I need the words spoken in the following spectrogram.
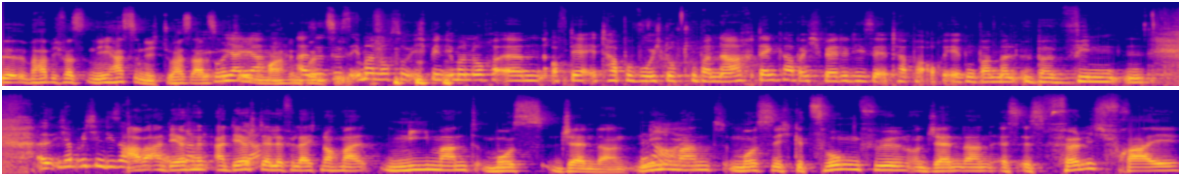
äh, habe ich was, nee, hast du nicht. Du hast alles richtig Ja, ja. gemacht im also Prinzip. es ist immer noch so, ich bin immer noch ähm, auf der Etappe, wo ich noch drüber nachdenke, aber ich werde diese Etappe auch irgendwann mal überwinden. Also ich habe mich in dieser Aber Woche an der, damit- an der ja? Stelle vielleicht nochmal, niemand muss gendern. Niemand muss sich gezwungen fühlen und gendern. Es ist völlig frei.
